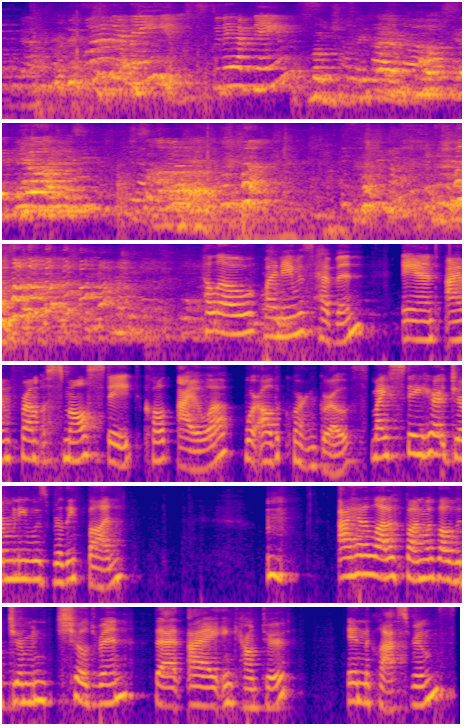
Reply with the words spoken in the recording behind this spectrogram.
What are their names? Do they have names? Hello, my name is Heaven, and I'm from a small state called Iowa, where all the corn grows. My stay here at Germany was really fun. I had a lot of fun with all the German children that I encountered in the classrooms,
